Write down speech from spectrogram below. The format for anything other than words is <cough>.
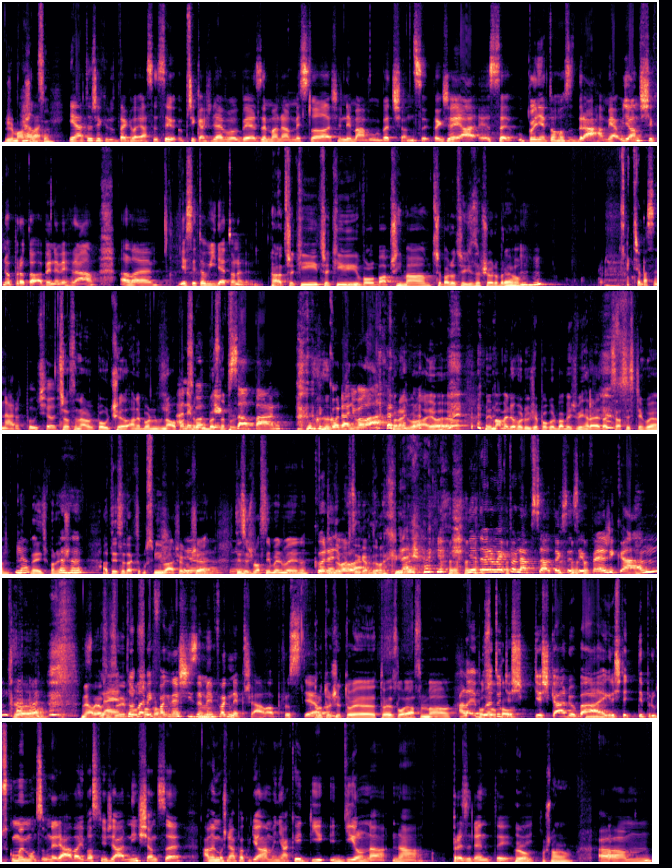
Že má Hele, šance? Já to řeknu takhle. Já jsem si při každé volbě Zemana myslela, že nemá vůbec šanci. Takže já se úplně toho zdráhám. Já udělám všechno pro to, aby nevyhrál, ale jestli to vyjde, to nevím. A třetí, třetí volba přijímá třeba do třetí všeho dobrého. Mm-hmm. Třeba se národ poučil. Třeba se národ poučil, anebo naopak a nebo, se vůbec jak nepoučil. psal pán, <laughs> Kodaň volá. Kodaň volá, jo, jo. My máme dohodu, že pokud Babiš vyhraje, tak se asi stěhujeme. No. Víš, konečně. Uh-huh. A ty se tak usmíváš, jako, že ty jsi vlastně win-win. Kodaň ty volá. Ty tohle chvíli. Ne, <laughs> mě to jenom jak to napsal, tak se si úplně říkám. jo, jo. Ne, ale já ne, jsem si tohle poslouchal. bych fakt naší zemi hmm. fakt nepřála prostě. Protože to je, to je zlo, já jsem má Ale poslouchal... bude to těž, těžká doba hmm. a i když teď ty průzkumy moc nedávají vlastně žádný šance a my možná pak uděláme nějaký díl na, na prezidenty. Jo, viď? možná jo. Um,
